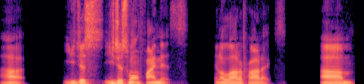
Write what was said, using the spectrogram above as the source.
Uh, you just you just won't find this in a lot of products. Um,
